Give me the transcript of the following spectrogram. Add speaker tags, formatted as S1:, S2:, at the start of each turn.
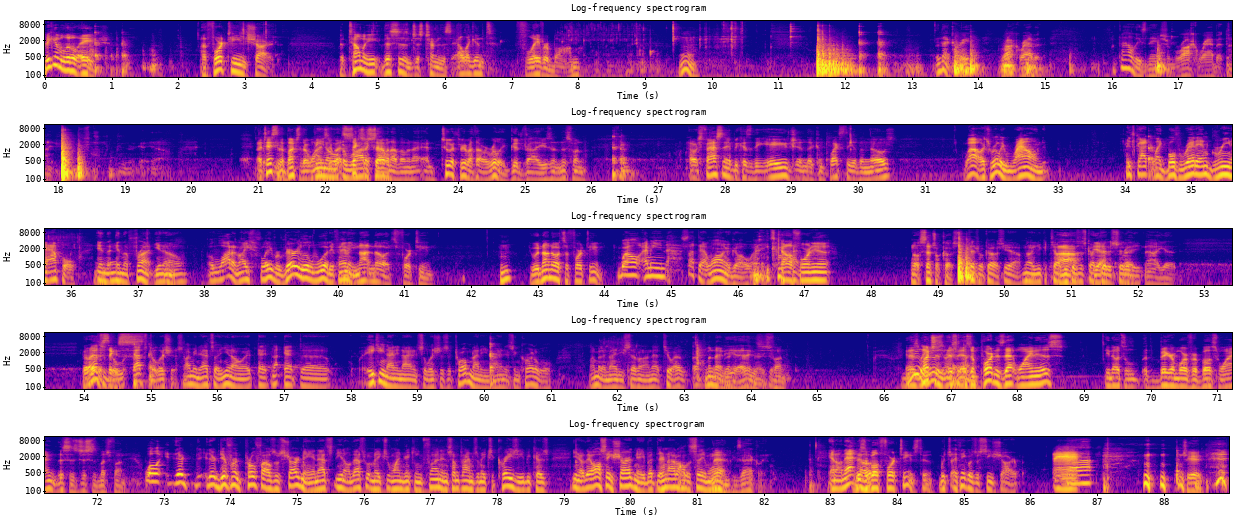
S1: Speaking of a little age, a 14 Chard. But tell me, this isn't just turned into this elegant flavor bomb. Hmm. Isn't that great? Rock Rabbit. What the hell are these names from Rock Rabbit? I tasted a bunch of their wines, about six or seven of them, and, I, and two or three of them I thought were really good values. And this one, I was fascinated because of the age and the complexity of the nose.
S2: Wow, it's really round. It's got like both red and green apple in
S1: Mm-hmm.
S2: the in the front. You know, a lot of nice flavor. Very little wood, if
S1: You
S2: any.
S1: would not know it's 14. Hmm? You would not know it's a 14.
S2: Well, I mean, it's not that long ago. I mean,
S1: It's
S2: come on.
S1: California. No, Central Coast.
S2: Central Coast. Yeah, no, you could tell
S1: Ah,
S2: because it's got
S1: yeah,
S2: good acidity.
S1: Right. Now I get it. But I
S2: That's
S1: just think
S2: del- that's delicious. I mean, that's a you know at at, at uh, eighteen ninety nine it's delicious. At twelve ninety nine it's incredible. I'm at a ninety seven on that too. I, I,
S1: I'm a 98. I think this is fun. And as much
S2: really
S1: as, as, as important as that wine is, you know, it's a, a bigger, more verbose wine. This is just as much fun.
S2: Well, they're they're different profiles of Chardonnay, and that's you know that's what makes wine drinking fun, and sometimes it makes it crazy because you know they all say Chardonnay, but they're not all the same wine.
S1: Yeah, exactly.
S2: And on that
S1: These
S2: note,
S1: are both 14s too.
S2: which I think was a C sharp. Eh.
S1: Cheers.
